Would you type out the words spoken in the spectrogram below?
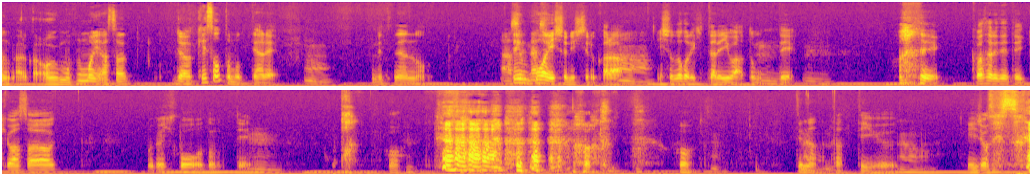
間があるから俺もうほんまに朝じゃあ消そうと思ってあれ。うん。別にあのあ店舗は一緒緒にしてるからうん一緒のとこで切ったらいいわと思って。うんうん。で食わされてて今日朝もう一回聞こうと思って。うん。こう。こうってなったっていう。うん。以上です。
